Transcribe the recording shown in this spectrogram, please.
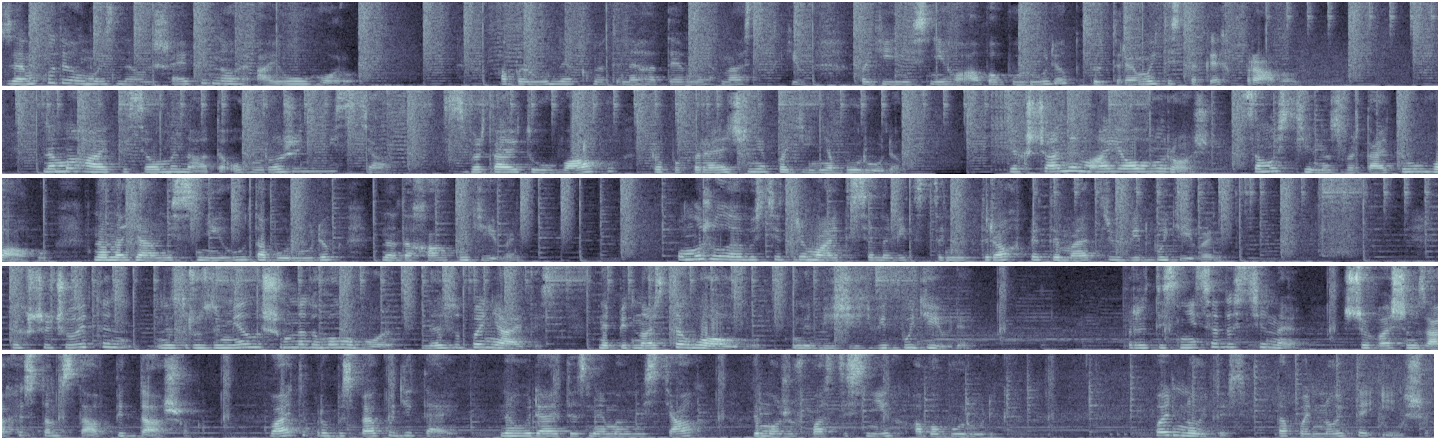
Взимку дивимось не лише під ноги, а й угору. Аби уникнути негативних наслідків падіння снігу або бурульок, дотримуйтесь таких правил. Намагайтеся оминати огорожені місця. Звертайте увагу про попередження падіння бурульок. Якщо немає огорож, самостійно звертайте увагу на наявність снігу та бурульок на дахах будівель. По можливості тримайтеся на відстані 3-5 метрів від будівель. Якщо чуєте незрозумілий шум над головою, не зупиняйтесь, не підносьте голову, не біжіть від будівлі. Притисніться до стіни, щоб вашим захистом став піддашок. Дбайте про безпеку дітей, не гуляйте з ними в місцях, де може впасти сніг або бурульки. Пильнуйтесь та пильнуйте інших.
